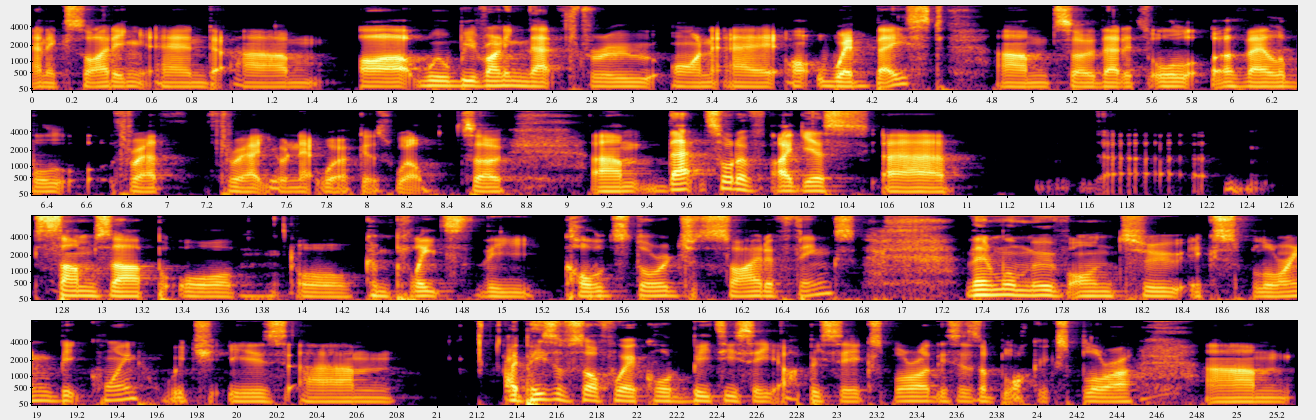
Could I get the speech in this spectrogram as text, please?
and exciting, and um, uh, we'll be running that through on a web-based, um, so that it's all available throughout throughout your network as well. So um, that sort of, I guess. Uh, uh, sums up or or completes the cold storage side of things. Then we'll move on to exploring Bitcoin, which is um, a piece of software called BTC RPC Explorer. This is a block explorer, um,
